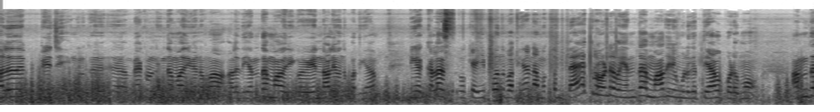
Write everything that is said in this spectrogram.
அல்லது பிஜி உங்களுக்கு பேக்ரவுண்ட் இந்த மாதிரி வேணுமா? அல்லது எந்த மாதிரி வேணுனாலையும் வந்து பார்த்திங்கன்னா நீங்கள் கலர்ஸ் ஓகே இப்போ வந்து பார்த்திங்கன்னா நமக்கு பேக்ரவுண்டு எந்த மாதிரி உங்களுக்கு தேவைப்படுமோ அந்த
